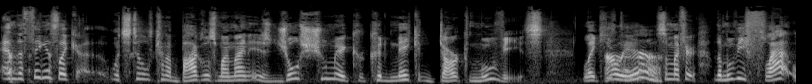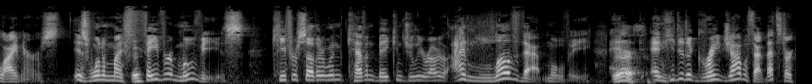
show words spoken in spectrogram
and the thing is, like, what still kind of boggles my mind is Joel Schumacher could make dark movies. Like, Oh, yeah. some of my favorite. The movie Flatliners is one of my favorite movies. Kiefer Sutherland, Kevin Bacon, Julia Roberts. I love that movie. And, Yes. and he did a great job with that. That's dark.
